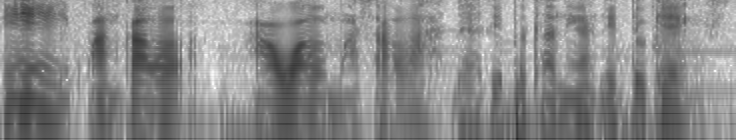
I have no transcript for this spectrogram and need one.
Nih pangkal awal masalah dari pertandingan itu gengs.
